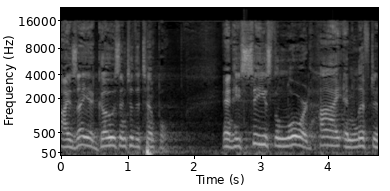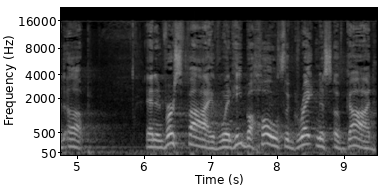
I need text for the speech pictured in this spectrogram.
Isaiah goes into the temple and he sees the Lord high and lifted up. And in verse 5, when he beholds the greatness of God,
